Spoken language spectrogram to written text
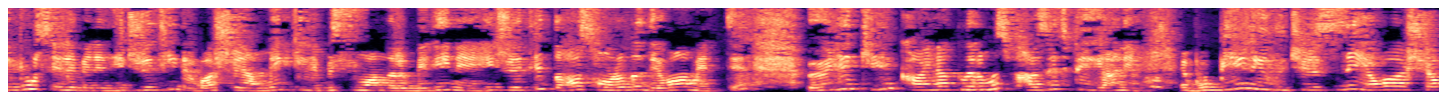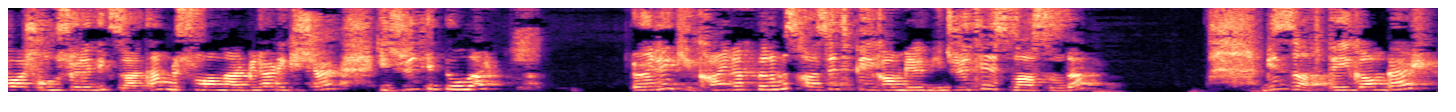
Ebu Seleme'nin hicretiyle başlayan Mekkeli Müslümanların Medine'ye hicreti daha sonra da devam etti. Öyle ki kaynaklarımız Hazreti Peygamber yani e, bu bir yıl içerisinde yavaş yavaş onu söyledik zaten Müslümanlar birer ikişer hicret ediyorlar. Öyle ki kaynaklarımız Hazreti Peygamber'in hicreti esnasında bizzat peygamber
